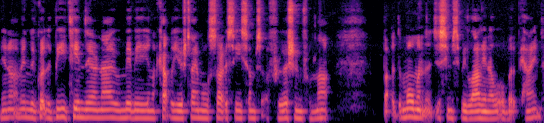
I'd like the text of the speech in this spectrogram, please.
You know, I mean, they've got the B team there now. Maybe in a couple of years' time, we'll start to see some sort of fruition from that. But at the moment, it just seems to be lagging a little bit behind.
